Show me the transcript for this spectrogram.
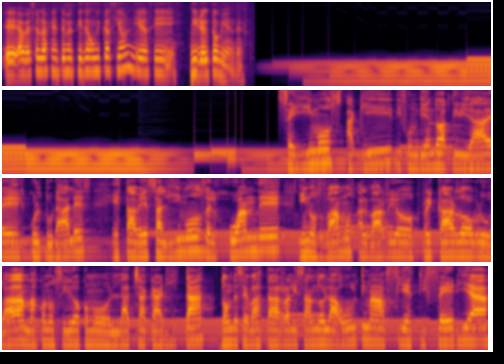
eh, a veces la gente me pide ubicación y así directo vienen. Seguimos aquí difundiendo actividades culturales. Esta vez salimos del Juan de y nos vamos al barrio Ricardo Brugada, más conocido como La Chacarita, donde se va a estar realizando la última fiestiferia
